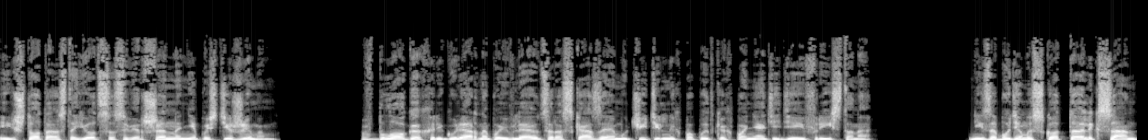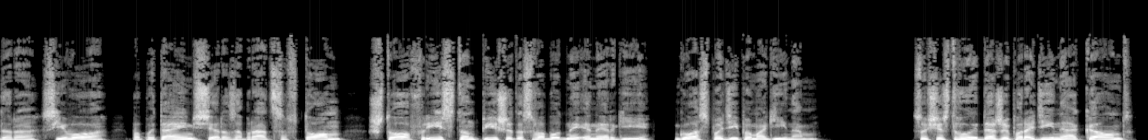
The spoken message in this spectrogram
и что-то остается совершенно непостижимым. В блогах регулярно появляются рассказы о мучительных попытках понять идеи Фристона. Не забудем и Скотта Александра с его «Попытаемся разобраться в том, что Фристон пишет о свободной энергии. Господи, помоги нам». Существует даже пародийный аккаунт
